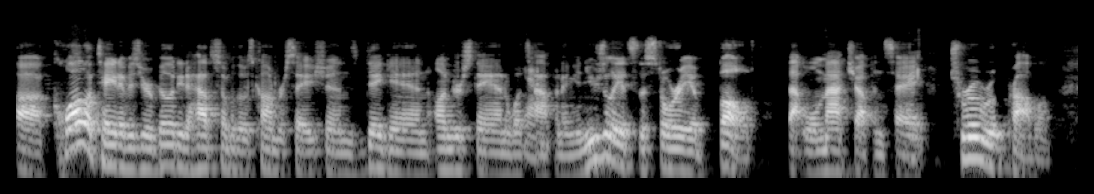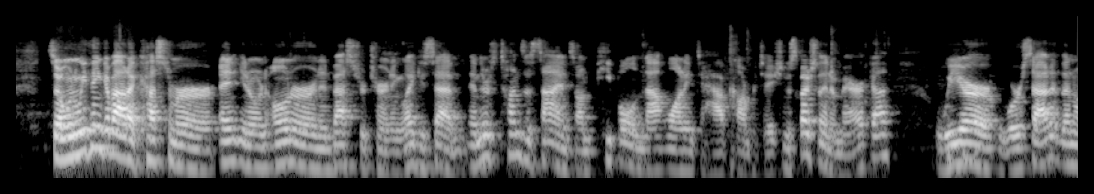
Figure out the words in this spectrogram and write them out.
Uh, qualitative is your ability to have some of those conversations, dig in, understand what's Yeah. happening. And usually it's the story of both that will match up and say Right. true root problem. So when we think about a customer and you know an owner or an investor turning, like you said, and there's tons of science on people not wanting to have confrontation, especially in America. We are worse at it than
